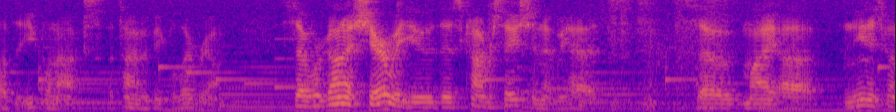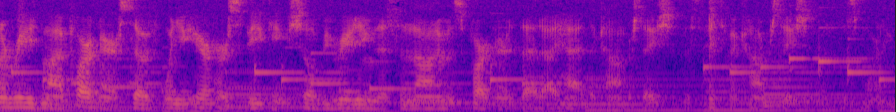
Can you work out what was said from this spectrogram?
of the equinox, a time of equilibrium. So we're going to share with you this conversation that we had. So my uh, Nina's going to read my partner. So when you hear her speaking, she'll be reading this anonymous partner that I had the conversation, this intimate conversation with this morning.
